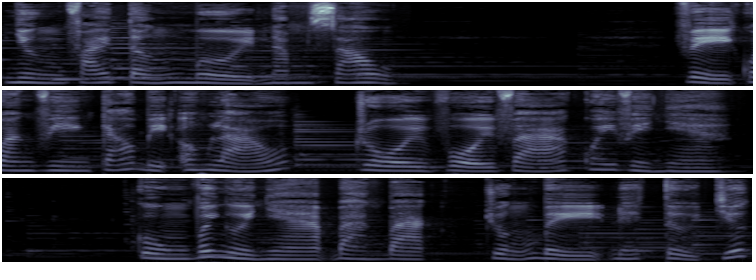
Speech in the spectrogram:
nhưng phải tận 10 năm sau. Vị quan viên cáo biệt ông lão rồi vội vã quay về nhà. Cùng với người nhà bàn bạc chuẩn bị để từ chức.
